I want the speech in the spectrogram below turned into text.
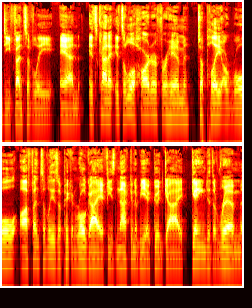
defensively and it's kind of it's a little harder for him to play a role offensively as a pick and roll guy if he's not going to be a good guy getting to the rim.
